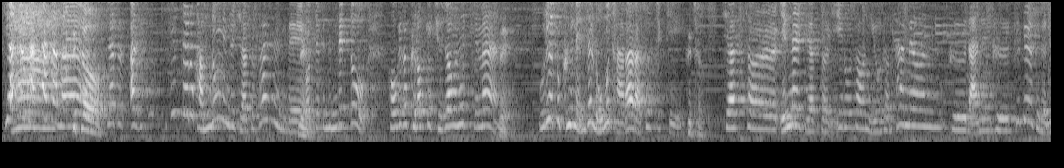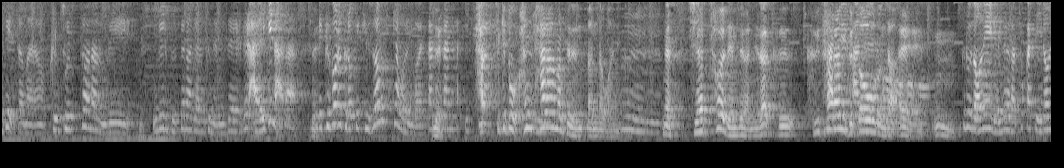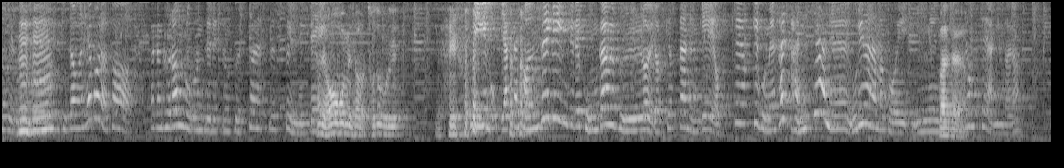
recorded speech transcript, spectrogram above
지하철 아, 다 타잖아. 그쵸. 지하철 아 시- 실제로 감독님도 지하철 타시는데 네. 어쨌든 근데 또 거기서 그렇게 규정은 했지만 네. 우리가 또 그 냄새를 너무 잘 알아 솔직히. 그쵸. 지하철 옛날 지하철 1호선, 2호선 타면 그 나는 그 특유의 그 냄새 있잖아요. 그 불편한 우리 우리를 불편하게 하는 그 냄새를 알긴 알아. 근데 그거를 그렇게 규정시켜 버린 거야. 네. 땅땅 이 사- 특히 또 한 사람한테 낸- 난다고 하니까. 음. 그냥 지하철 냄새가 아니라 그, 그 사람 다들, 그 다들, 떠오른다. 어, 예, 어, 예. 어. 음. 그리고 너네 냄새가 다 똑같아 이런 식으로 음흠. 규정을 해버려서 약간 그런 부분들이 좀 불편했을 수도 있는데 저는 영화 보면서 저도 모르게 근데 이게 뭐 약간 전 세계인들의 공감을 불러 일으켰다는 게 어떻게 보면 사실 반지하는 우리나라만 거의 있는 맞아요. 형태 아닌가요?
